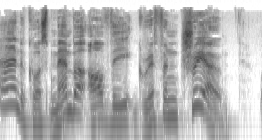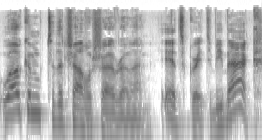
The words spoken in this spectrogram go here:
and of course, member of the Gryphon Trio. Welcome to the travel show, Roman. It's great to be back.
